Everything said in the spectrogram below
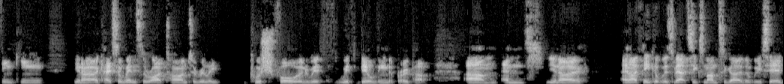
thinking, you know, okay, so when's the right time to really push forward with with building the brew pub? Um, and you know, and I think it was about six months ago that we said,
